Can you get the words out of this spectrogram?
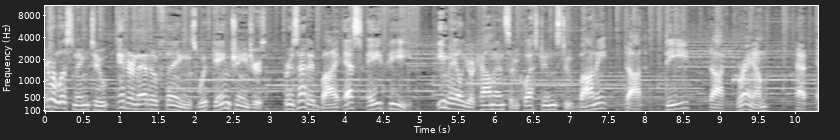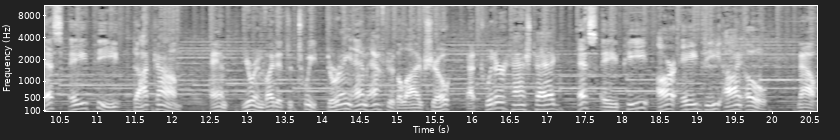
You're listening to Internet of Things with Game Changers, presented by SAP. Email your comments and questions to bonnie.d.graham at sap.com. And you're invited to tweet during and after the live show at Twitter hashtag SAPRADIO. Now,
